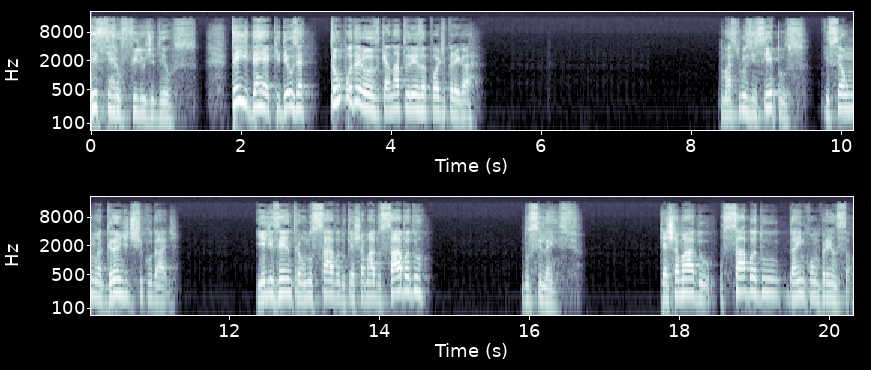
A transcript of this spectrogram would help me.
esse era o Filho de Deus. Tem ideia que Deus é tão poderoso que a natureza pode pregar. Mas para os discípulos, isso é uma grande dificuldade. E eles entram no sábado, que é chamado Sábado do Silêncio, que é chamado o Sábado da Incompreensão,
